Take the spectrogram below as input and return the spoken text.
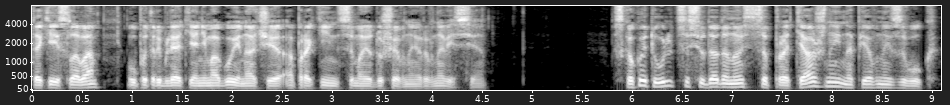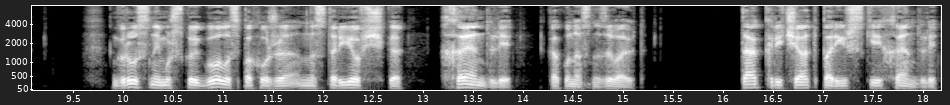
Такие слова употреблять я не могу, иначе опрокинется мое душевное равновесие. С какой-то улицы сюда доносится протяжный напевный звук грустный мужской голос, похоже на старьевщика, Хэндли, как у нас называют. Так кричат парижские Хэндли.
